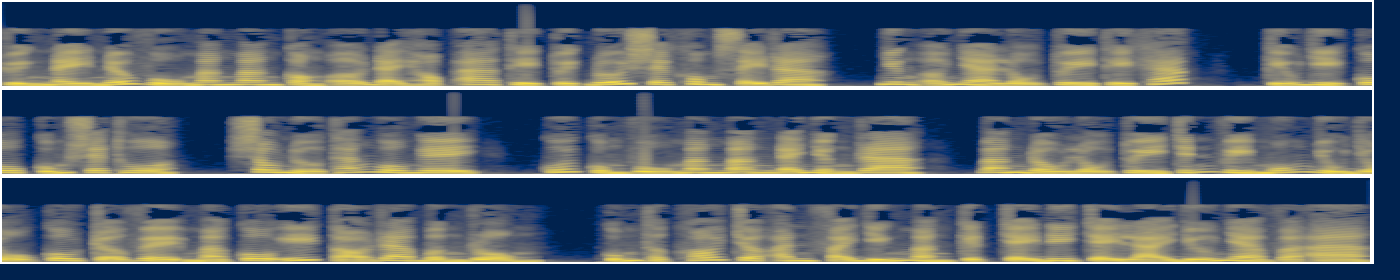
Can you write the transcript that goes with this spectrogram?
chuyện này nếu vụ mang mang còn ở đại học A thì tuyệt đối sẽ không xảy ra, nhưng ở nhà lộ tùy thì khác, kiểu gì cô cũng sẽ thua, sau nửa tháng ngô nghê, cuối cùng vụ mang mang đã nhận ra, ban đầu lộ tùy chính vì muốn dụ dỗ cô trở về mà cô ý tỏ ra bận rộn, cũng thật khó cho anh phải diễn màn kịch chạy đi chạy lại giữa nhà và A,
